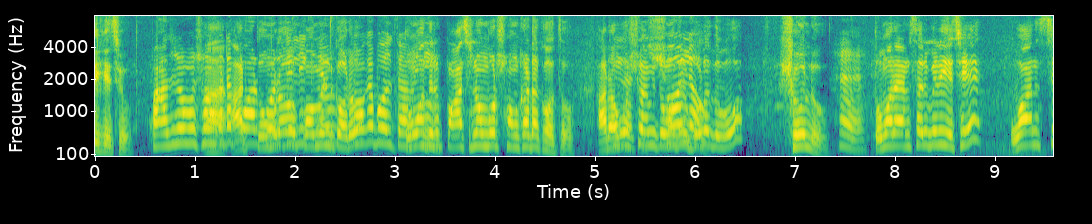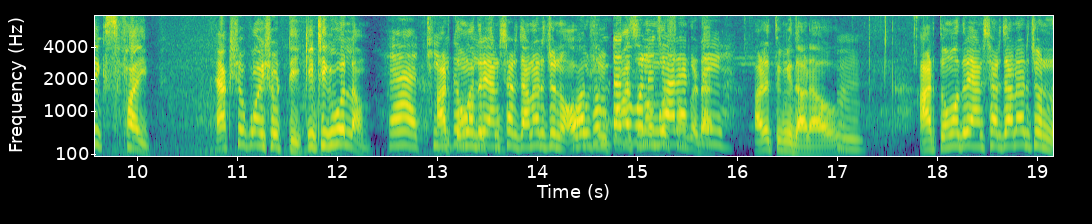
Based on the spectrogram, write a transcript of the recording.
লিখেছো? পাঁচ নম্বর সংখ্যাটা হ্যাঁ, আর তোমরাও কমেন্ট করো তোমাদের পাঁচ নম্বর সংখ্যাটা কত? আর অবশ্যই আমি তোমাদের বলে দেবো ষোলো। হ্যাঁ। তোমার অ্যান্সার বেরিয়েছে ওয়ান সিক্স ফাইভ একশো পঁয়ষট্টি কি ঠিক বললাম? হ্যাঁ আর তোমাদের। অ্যান্সার জানার জন্য অবশ্যই পাঁচ নম্বর সংখ্যাটা। আরে তুমি দাঁড়াও। আর তোমাদের অ্যান্সার জানার জন্য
